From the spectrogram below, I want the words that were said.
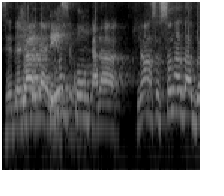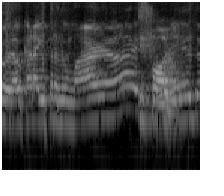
Você deve já pegar tem isso. um... O cara, nossa, eu sou nadador. Aí o cara entra no mar, ai, Se fode. medo.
